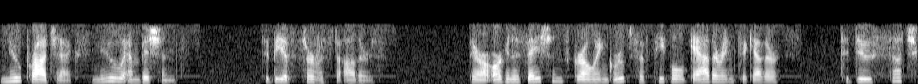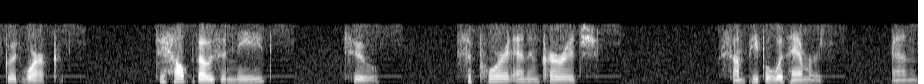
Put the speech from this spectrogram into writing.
new projects, new ambitions to be of service to others. There are organizations growing, groups of people gathering together to do such good work, to help those in need, to support and encourage some people with hammers and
